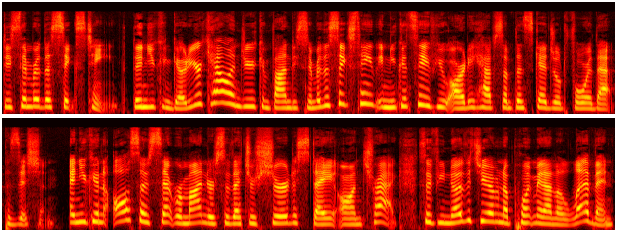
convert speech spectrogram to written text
December the 16th, then you can go to your calendar. You can find December the 16th and you can see if you already have have something scheduled for that position. And you can also set reminders so that you're sure to stay on track. So if you know that you have an appointment at 11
